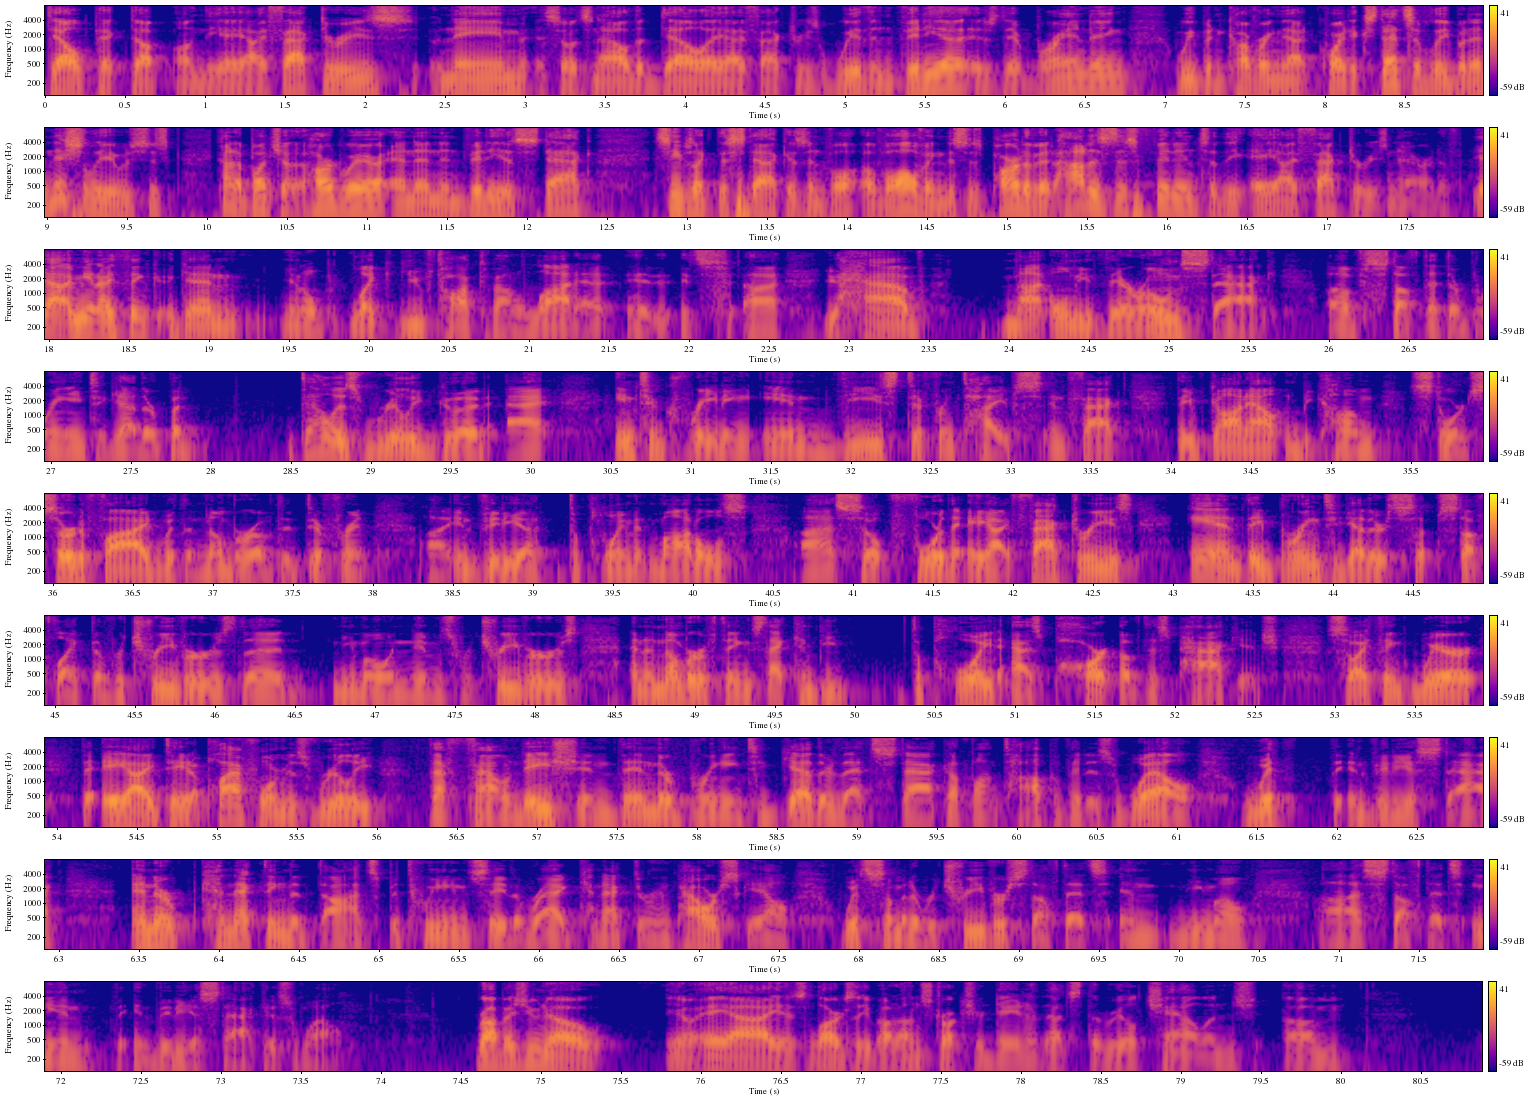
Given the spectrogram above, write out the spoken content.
Dell picked up on the AI Factories name, so it's now the Dell AI Factories with NVIDIA is their branding. We've been covering that quite extensively, but initially it was just kind of a bunch of hardware and then NVIDIA's stack. It seems like the stack is evolving. This is part of it. How does this fit into the AI Factories narrative? Yeah, I mean, I think again, you know, like you've talked about a lot, at it's uh, you have not only their own stack of stuff that they're bringing together, but Dell is really good at integrating in these different types. In fact, they've gone out and become storage certified with a number of the different uh, NVIDIA deployment models uh, so for the AI factories. And they bring together stuff like the retrievers, the NeMo and NIMS retrievers, and a number of things that can be deployed as part of this package. So I think where the AI data platform is really that foundation, then they're bringing together that stack up on top of it as well with the NVIDIA stack. And they're connecting the dots between, say, the RAG connector and PowerScale with some of the retriever stuff that's in NeMo, uh, stuff that's in the NVIDIA stack as well. Rob, as you know, you know, AI is largely about unstructured data. That's the real challenge. Um,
